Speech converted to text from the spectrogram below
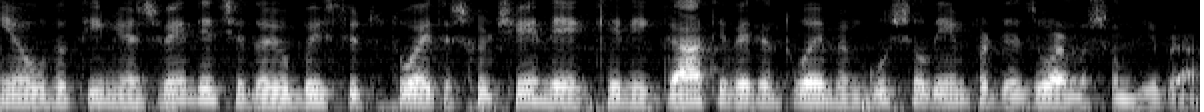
një udhëtim jashtë vendit që do ju bëjë sytë tuaj të shkëlqejnë dhe e keni gati veten tuaj me ngushëllim për të lexuar më shumë libra.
